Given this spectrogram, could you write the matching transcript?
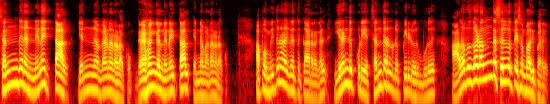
சந்திரன் நினைத்தால் என்ன வேணால் நடக்கும். கிரகங்கள் நினைத்தால் என்ன வேணால் நடக்கும். அப்போ மிதுன லக்னத்துக்காரர்கள் இரண்டுக்குடைய சந்திரனோட பீரியட் வரும்பொழுது அளவு கடந்த செல்வத்தை சம்பாதிப்பார்கள்.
